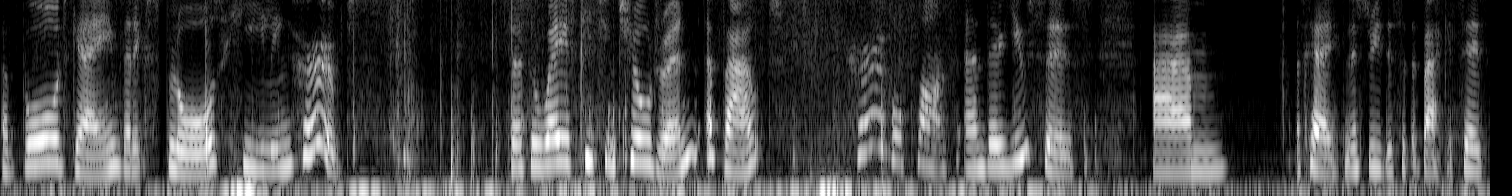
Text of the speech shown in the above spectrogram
a board game that explores healing herbs. So it's a way of teaching children about herbal plants and their uses. Um, okay, let's read this at the back. It says,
